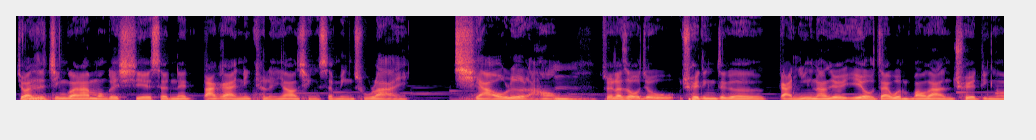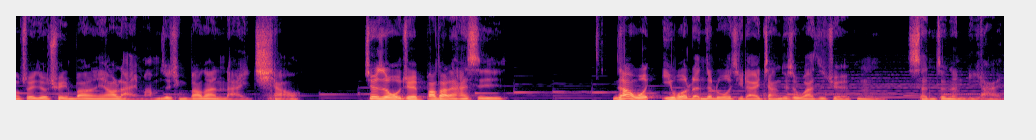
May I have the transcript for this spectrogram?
就算是金冠他某个邪神，那大概你可能要请神明出来瞧了，然后，所以那时候我就确定这个感应，然后就也有在问包大人确定哦，所以就确定包大人要来嘛，我们就请包大人来瞧。就是我觉得包大人还是，你知道我以我人的逻辑来讲，就是我还是觉得，嗯，神真的很厉害。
